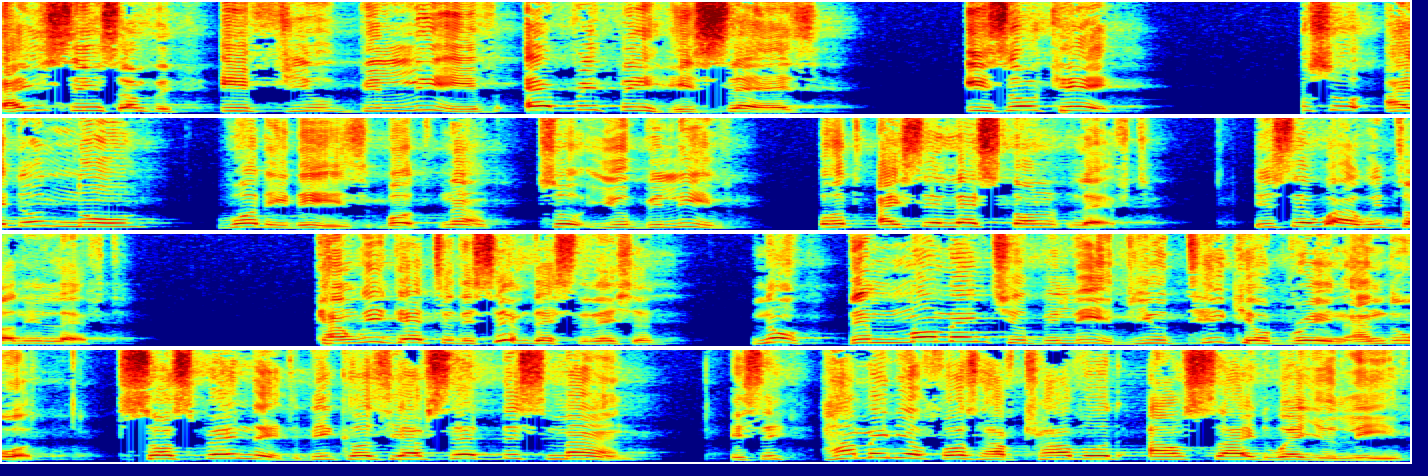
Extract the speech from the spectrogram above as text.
Are you seeing something? If you believe everything he says is okay. So I don't know what it is, but now, so you believe, but I say let's turn left. You say, why are we turning left? Can we get to the same destination? No. The moment you believe, you take your brain and do what? Suspend it because you have said, This man you see, how many of us have traveled outside where you live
